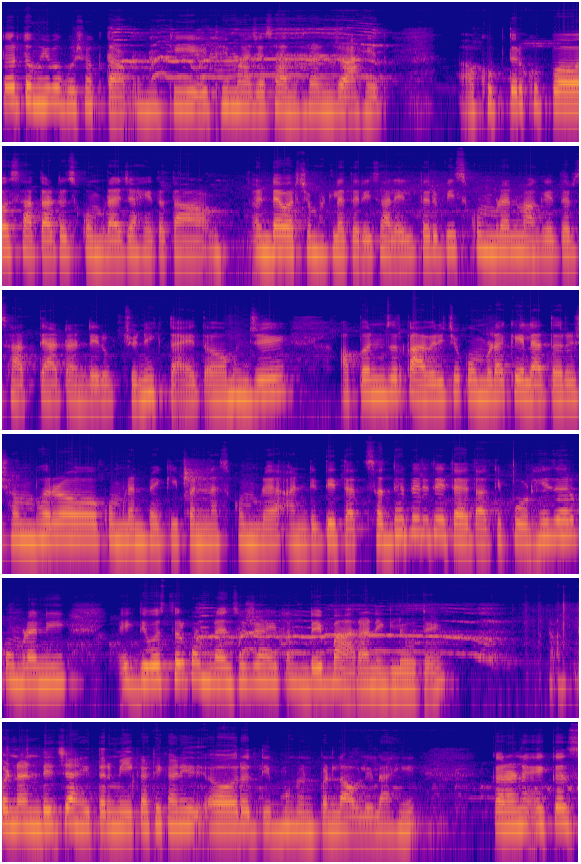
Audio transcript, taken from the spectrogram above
तर तुम्ही बघू शकता की इथे माझ्या साधारण ज्या आहेत खूप तर खूप सात आठच कोंबड्या ज्या आहेत आता अंड्यावरच्या म्हटल्या तरी चालेल तर वीस कोंबड्यांमागे तर सात ते आठ अंडे रोजचे निघत आहेत म्हणजे आपण जर कावेरीच्या कोंबड्या केल्या तर शंभर कोंबड्यांपैकी पन्नास कोंबड्या अंडे देतात. सध्या तरी देत आहेत आता पुढे जर कोंबड्यांनी एक दिवस तर कोंबड्यांचे जे आहेत अंडे बारा निघले होते. पण अंडे जे आहे तर मी एका ठिकाणी रद्दीप रतीब म्हणून पण लावलेलं आहे. कारण एकच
